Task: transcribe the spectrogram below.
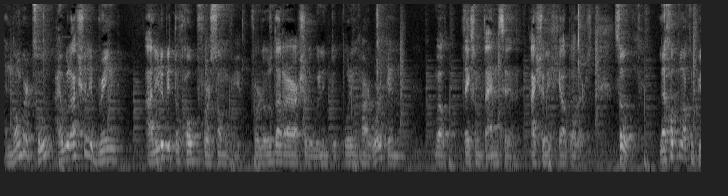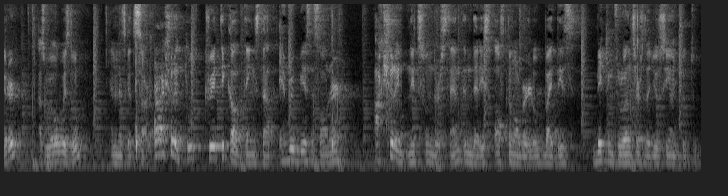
And number two, I will actually bring a little bit of hope for some of you, for those that are actually willing to put in hard work and well, take some time and actually help others. So let's hop to the computer, as we always do, and let's get started. There are actually two critical things that every business owner actually needs to understand and that is often overlooked by these big influencers that you see on YouTube.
